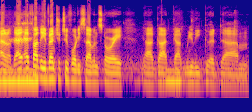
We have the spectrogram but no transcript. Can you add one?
I don't know. I, I thought the Adventure 247 story uh, got got really good. Um,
